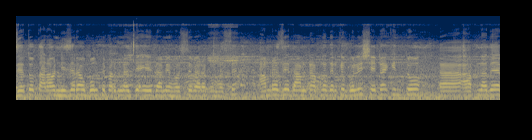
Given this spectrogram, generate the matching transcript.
যেহেতু তারাও নিজেরাও বলতে পারবে না যে এই দামে হচ্ছে বা এরকম হচ্ছে। আমরা যে দামটা আপনাদেরকে বলি, সেটা কিন্তু আপনাদের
